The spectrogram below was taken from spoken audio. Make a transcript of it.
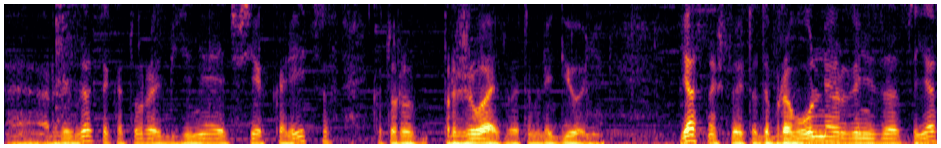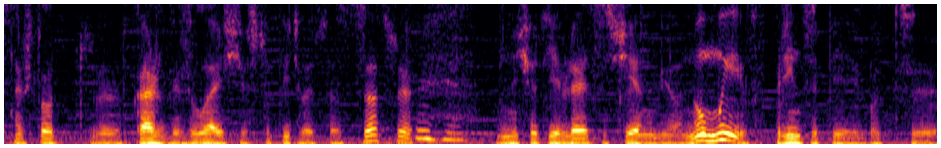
э, организация, которая объединяет всех корейцев, которые проживают в этом регионе. Ясно, что это добровольная организация, ясно, что э, каждый желающий вступить в эту ассоциацию, значит, является членом ее. Но мы, в принципе, вот э,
